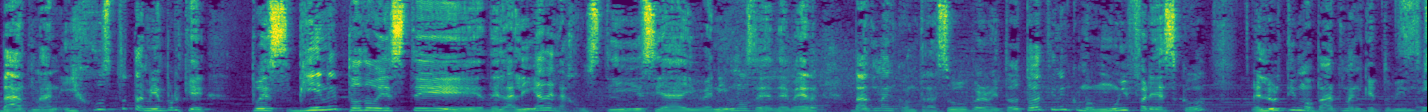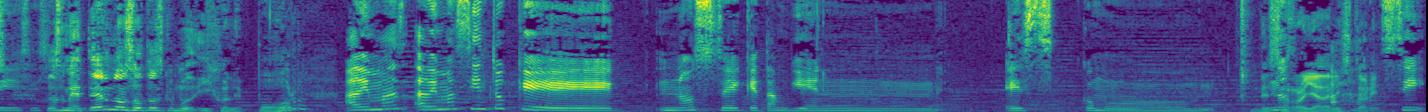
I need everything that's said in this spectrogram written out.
Batman. Y justo también porque, pues, viene todo este de la Liga de la Justicia y venimos de, de ver Batman contra Superman y todo. Todo tienen como muy fresco el último Batman que tuvimos. Sí, sí, sí. Entonces, meter nosotros como, híjole, por. Además, además siento que no sé que también es como Desarrollada no- la ajá, historia. Sí.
